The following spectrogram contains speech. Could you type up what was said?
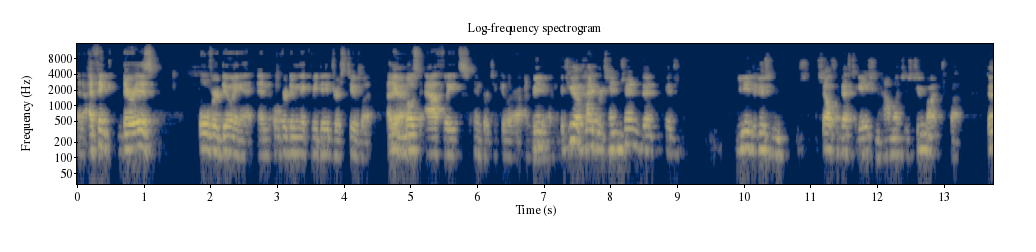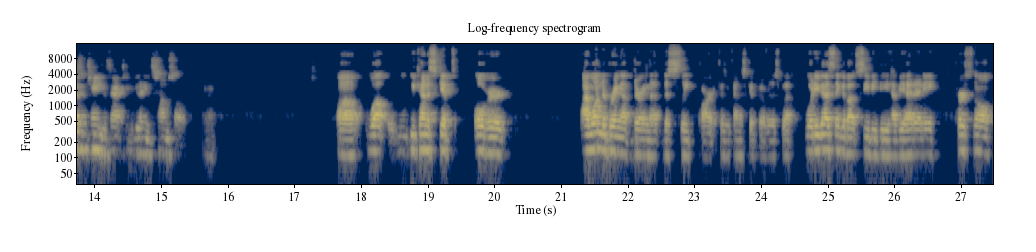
and I think there is overdoing it, and overdoing it can be dangerous too. But I think Yeah. most athletes, in particular, are I mean, if you have hypertension, then it's you need to do some self investigation. How much is too much, but it doesn't change the fact that you're going to need some salt. Uh, well, we kind of skipped over. I wanted to bring up during the, the sleep part because we kind of skipped over this. But what do you guys think about CBD? Have you had any personal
